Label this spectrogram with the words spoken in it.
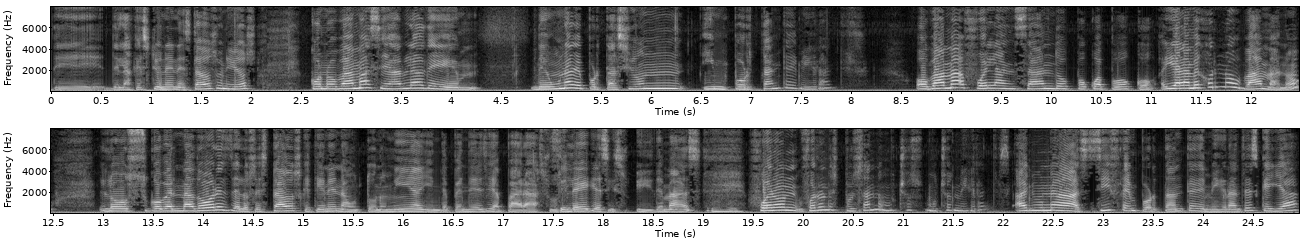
de, de, la gestión en Estados Unidos. Con Obama se habla de, de una deportación importante de migrantes. Obama fue lanzando poco a poco, y a lo mejor no Obama, ¿no? Los gobernadores de los estados que tienen autonomía y independencia para sus sí. leyes y, y demás, uh -huh. fueron, fueron expulsando muchos, muchos migrantes. Hay una cifra importante de migrantes que ya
